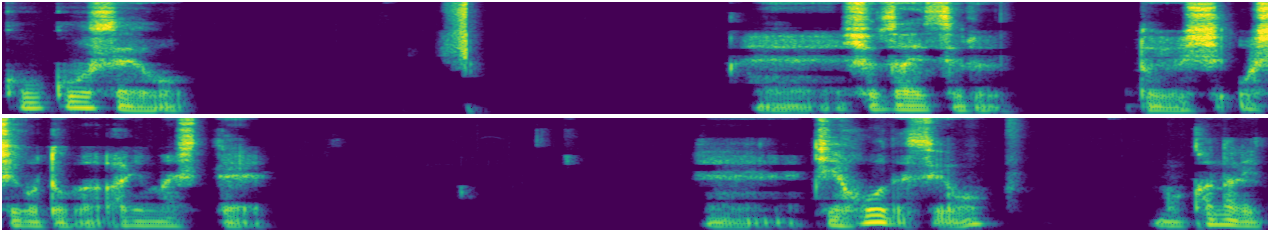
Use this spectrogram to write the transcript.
高校生を、えー、取材するというしお仕事がありまして、えー、地方ですよ。もうかなり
